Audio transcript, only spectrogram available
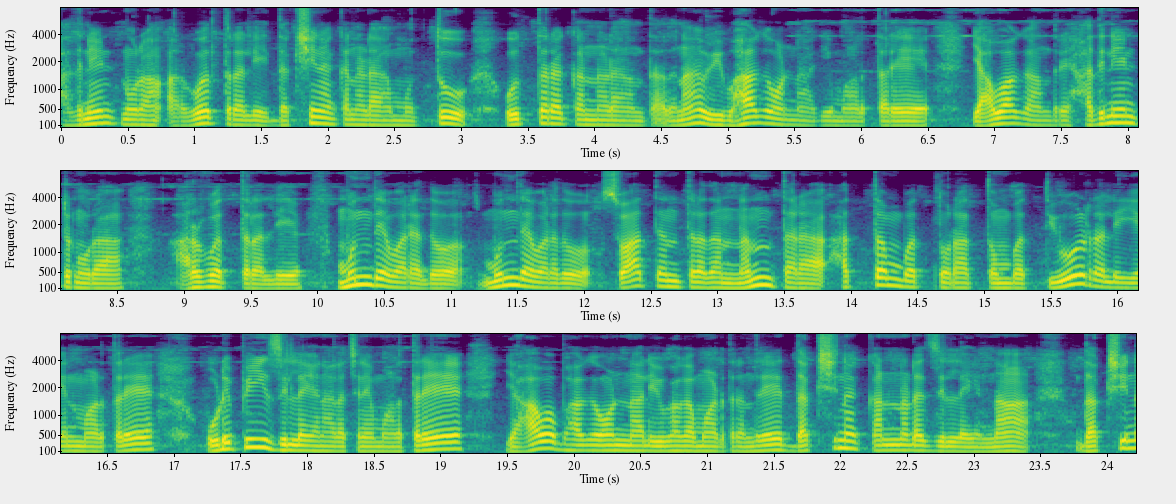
ಹದಿನೆಂಟುನೂರ ಅರವತ್ತರಲ್ಲಿ ದಕ್ಷಿಣ ಕನ್ನಡ ಮತ್ತು ಉತ್ತರ ಕನ್ನಡ ಅಂತ ಅದನ್ನು ವಿಭಾಗವನ್ನಾಗಿ ಮಾಡ್ತಾರೆ. ಯಾವಾಗ ಅಂದರೆ ಹದಿನೆಂಟು ನೂರ ಅರವತ್ತರಲ್ಲಿ ಮುಂದೆ ಬರೆದು ಮುಂದೆ ಬರೆದು ಸ್ವಾತಂತ್ರ್ಯದ ನಂತರ ಹತ್ತೊಂಬತ್ತು ನೂರ ತೊಂಬತ್ತೇಳರಲ್ಲಿ ಏನು ಮಾಡ್ತಾರೆ? ಉಡುಪಿ ಜಿಲ್ಲೆಯನ್ನು ರಚನೆ ಮಾಡ್ತಾರೆ. ಯಾವ ಭಾಗವನ್ನು ಅಲ್ಲಿ ವಿಭಾಗ ಮಾಡ್ತಾರೆ ಅಂದರೆ ದಕ್ಷಿಣ ಕನ್ನಡ ಜಿಲ್ಲೆಯನ್ನು, ದಕ್ಷಿಣ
